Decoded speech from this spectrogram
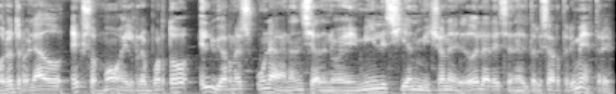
Por otro lado, ExxonMobil reportó el viernes una ganancia de 9.100 millones de dólares en el tercer trimestre,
